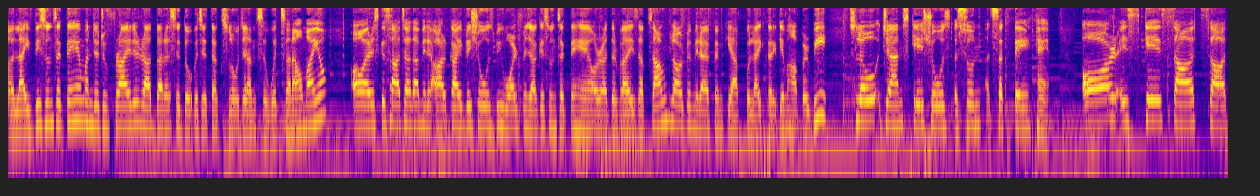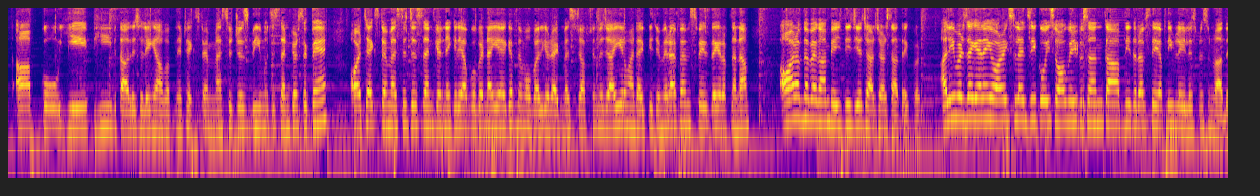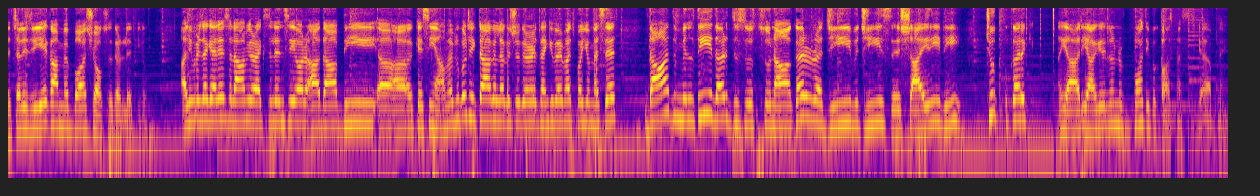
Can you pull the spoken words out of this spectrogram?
लाइव भी सुन सकते हैं। मंडे टू फ्राइडे रात बारह से दो बजे तक स्लो जैम से विद सना हुमायूं और इसके साथ साथ आप मेरे आर्काइव शोज़ भी वॉल्ट में जाके सुन सकते हैं और अदरवाइज़ आप साउंड क्लाउड पे मेरा एफ़ की ऐप को लाइक करके वहाँ पर भी स्लो जैम्स के शोज़ सुन सकते हैं। और इसके साथ साथ आपको ये भी बताते चलेंगे आप अपने टेक्स्ट एंड मैसेजेस भी मुझे सेंड कर सकते हैं। और टेक्स्ट एंड मैसेजेस सेंड करने के लिए आपको करना यह है कि अपने मोबाइल के राइट मैसेज ऑप्शन में जाइए वहाँ टाइप कीजिए मेरा एफएम स्पेस देकर अपना नाम और अपना पैगाम भेज दीजिए चार चार सात एक पर। अली मिर्ज़ा कह रहे हैं और एक्सलेंसी कोई सॉन्ग मेरी पसंद का अपनी तरफ़ से अपनी प्लेलिस्ट में सुनवा दें। चले जी ये काम मैं बहुत शौक से कर लेती हूँ। अली मिर्ज़ा कह रहे हैं सलाम योर एक्सलेंसी और आदाब भी आ, आ, कैसी हैं? मैं बिल्कुल ठीक ठाक अल्लाह का शुक्र thank you very much for your message दाद मिलती दर्द सुनाकर, अजीब चीज़, शायरी भी चुप कर यार, ये आगे बहुत ही बकवास मैसेज किया आपने।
